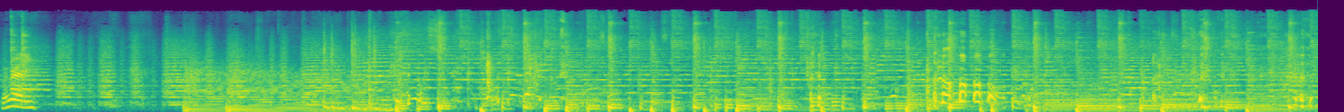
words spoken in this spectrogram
When ready. Quick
